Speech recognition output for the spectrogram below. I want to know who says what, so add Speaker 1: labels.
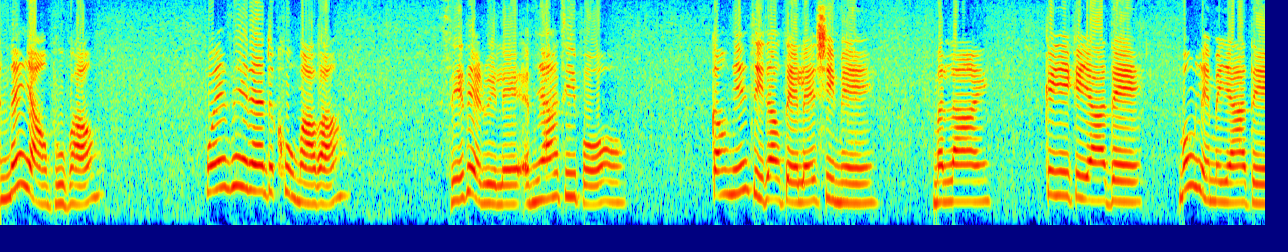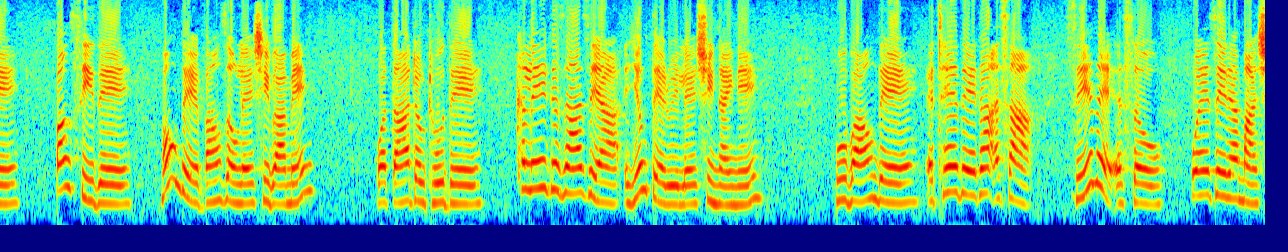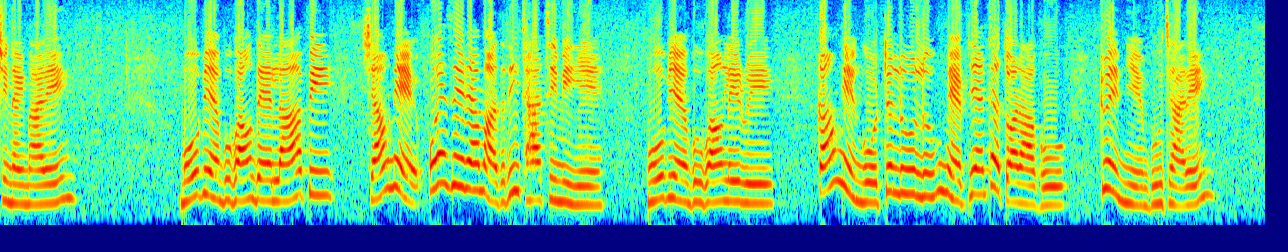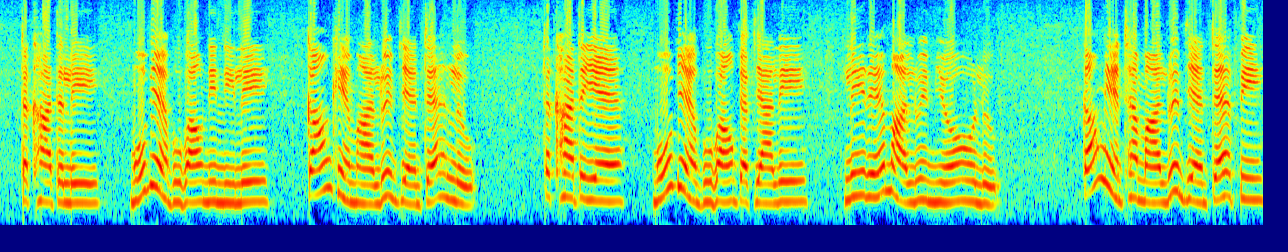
Speaker 1: အနက်ရောင်ဘူပေါင်းပွဲစည်းတန်းတစ်ခုမှာပါဈေးတယ်တွေလည်းအများကြီးပေါ့ကောင်းချင်းကြည်တောက်တယ်လည်းရှိမယ်မလိုင်းကရီကရာတဲ့မုံလင်မရတဲ့ပေါက်စီတဲ့မုံတဲ့ဘောင်းဆောင်လည်းရှိပါမယ်ဝတ်သားတုတ်ထိုးတဲ့ခလေးကစားစရာအယုတ်တယ်တွေလည်းရှိနိုင်တယ်ဘူပေါင်းတဲ့အထဲတဲ့ကအစဈေးတဲ့အစုံပွဲစည်းတန်းမှာရှိနိုင်ပါတယ်မိုးပြန်ပူပေါင်းတယ်လာပြီး ရောင်းတဲ့ပွဲစည်းတန်းမှာသတိထားကြည့်မိရင်မိုးပြန်ပူပေါင်းလေးတွေကောင်းငင်ကိုတလူလူနဲ့ပြန်တက်သွားတာကိုတွေ့မြင်ဘူးကြတယ်။တခါတလေမိုးပြန်ပူပေါင်းနေနေလေးကောင်းခင်မှာလွင့်ပြန်တက်လို့တခါတရံမိုးပြန်ပူပေါင်းပြပြလေးလေထဲမှာလွင့်မျောလို့ကောင်းငင်ထက်မှာလွင့်ပြန်တက်ပြီး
